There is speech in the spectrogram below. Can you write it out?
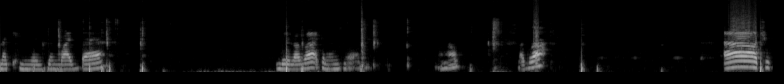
mechanism right there. Do like that, and then turn now, like that. Ah, just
